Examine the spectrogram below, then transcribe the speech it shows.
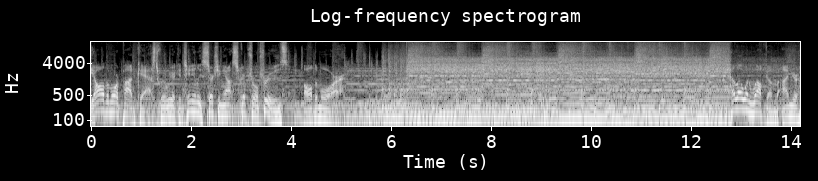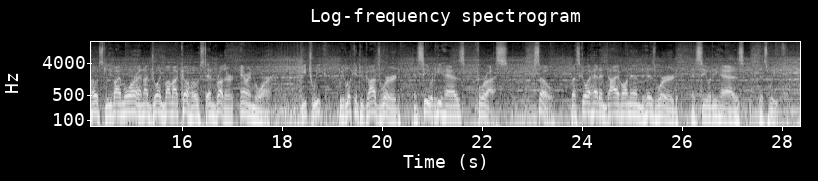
the All the More podcast, where we are continually searching out scriptural truths all the more. Hello and welcome. I'm your host, Levi Moore, and I'm joined by my co host and brother, Aaron Moore. Each week, we look into God's Word and see what He has for us. So, let's go ahead and dive on into His Word and see what He has this week.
